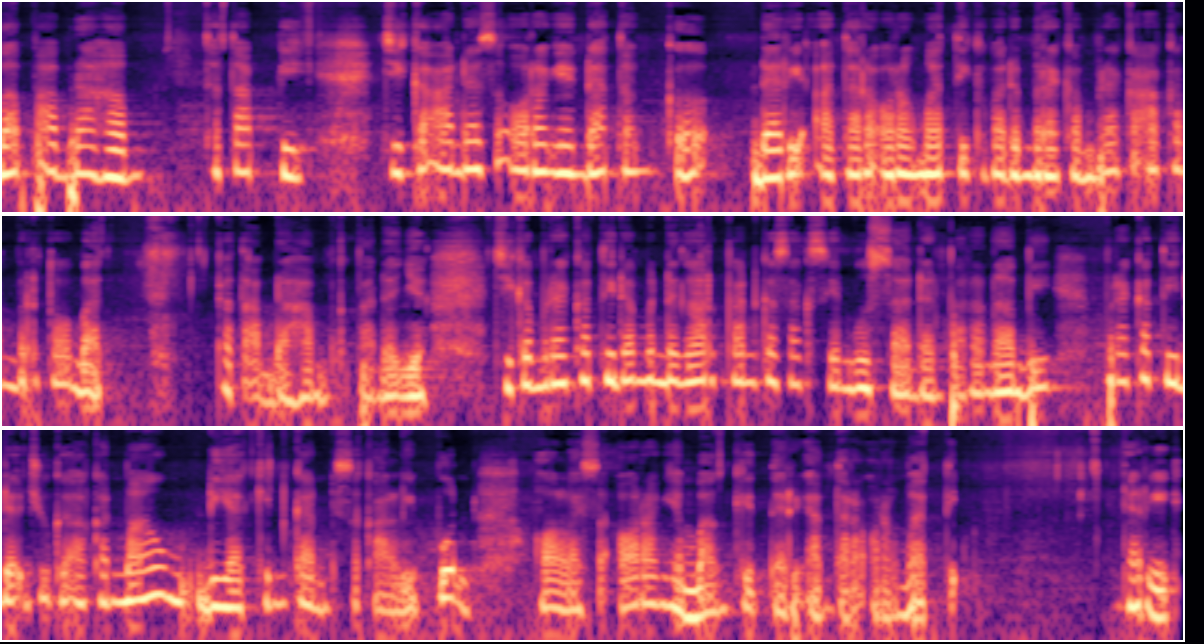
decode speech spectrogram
Bapak Abraham, tetapi jika ada seorang yang datang ke dari antara orang mati kepada mereka, mereka akan bertobat." Kata Abraham kepadanya, "Jika mereka tidak mendengarkan kesaksian Musa dan para nabi, mereka tidak juga akan mau diyakinkan sekalipun oleh seorang yang bangkit dari antara orang mati." Dari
